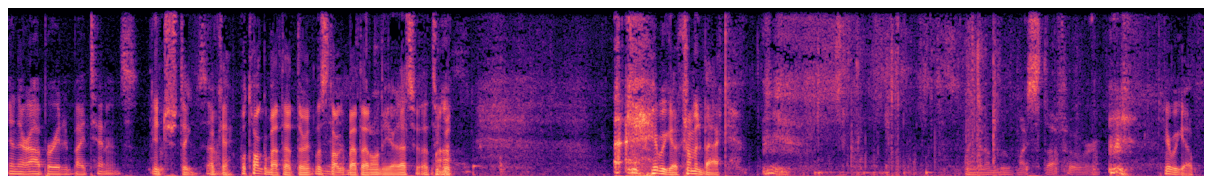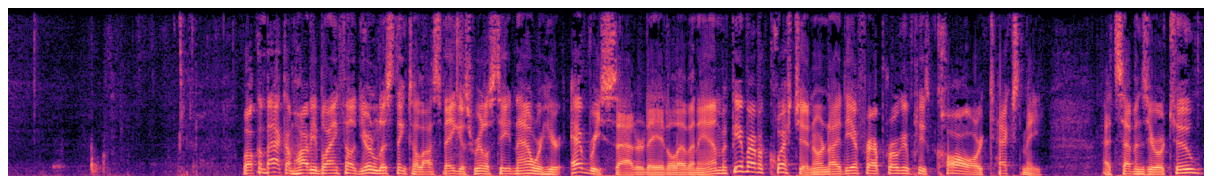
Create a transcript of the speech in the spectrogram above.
and they're operated by tenants. Interesting. Okay, we'll talk about that. There. Let's talk about that on the air. That's that's a good. Here we go. Coming back. I'm going to move my stuff over. Here we go. Welcome back. I'm Harvey Blankfeld. You're listening to Las Vegas Real Estate Now. We're here every Saturday at 11 a.m. If you ever have a question or an idea for our program, please call or text me at 702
